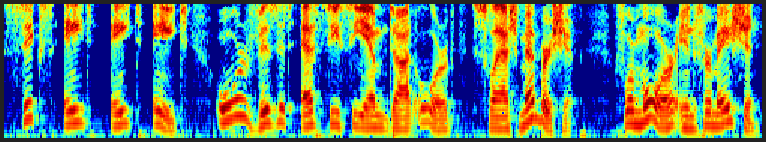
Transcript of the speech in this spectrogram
6888 or visit sccm.org slash membership for more information.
